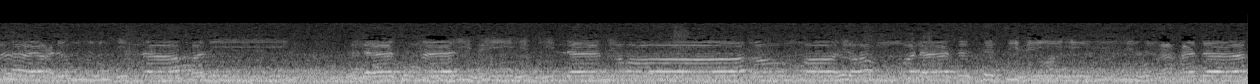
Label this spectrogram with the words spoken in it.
ما يعلمهم إلا قليل. فلا تمار فيهم إلا مراء ظاهرا ولا تستفت فيهم منهم أحدا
